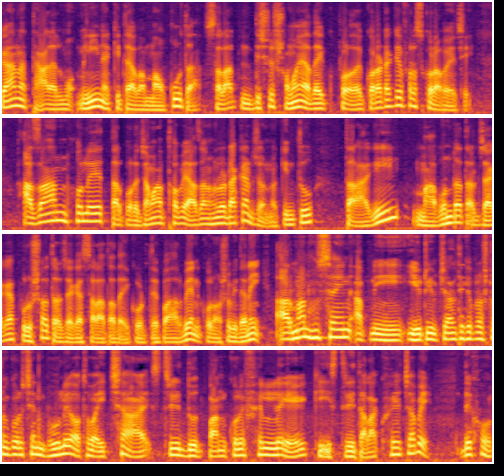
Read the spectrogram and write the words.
কানা তালাল মিনা কিতাবা মাউকুতা সালাত নির্দিষ্ট সময় আদায় করাটাকে ফরজ করা হয়েছে। আজান হলে তারপরে জামাত হবে, আজান হলে ডাকার জন্য। কিন্তু তার আগেই মা বোনরা তার জায়গায় পুরুষরাও তার জায়গায় সালাত আদায় করতে পারবেন, কোনো অসুবিধা নেই। আরমান হুসাইন আপনি ইউটিউব চ্যানেল থেকে প্রশ্ন করেছেন, ভুলে অথবা ইচ্ছায় স্ত্রীর দুধ পান করে ফেললে কি স্ত্রী তালাক হয়ে যাবে? দেখুন,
